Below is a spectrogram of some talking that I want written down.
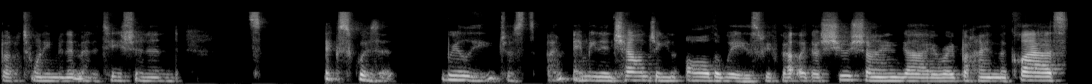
about a 20 minute meditation. And it's exquisite really just I, mean and challenging in all the ways. We've got like a shoe shine guy right behind the class.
